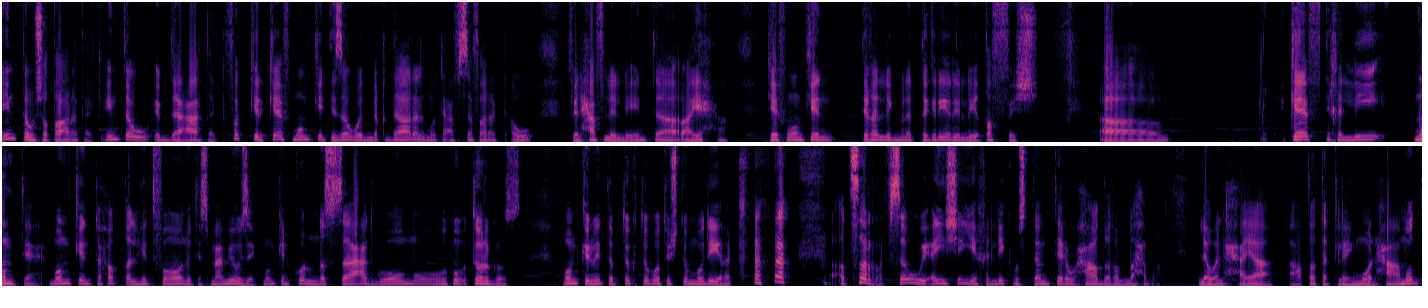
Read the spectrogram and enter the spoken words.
أنت وشطارتك أنت وإبداعاتك فكر كيف ممكن تزود مقدار المتعة في سفرك أو في الحفلة اللي أنت رايحها. كيف ممكن تغلق من التقرير اللي يطفش. آه كيف تخليه ممتع. ممكن تحط ال headphone وتسمع music. ممكن كل نص ساعة تقوم وترقص. ممكن وانت بتكتب وتشتم مديرك. اتصرف. سوي أي شيء يخليك مستمتع وحاضر اللحظة. لو الحياة أعطتك ليمون حامض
